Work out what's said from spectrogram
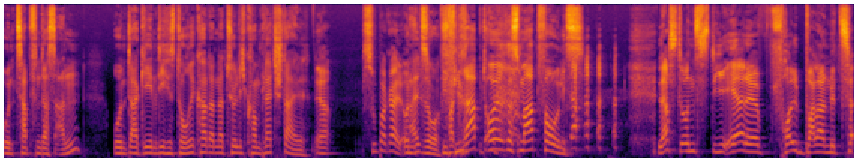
und zapfen das an. Und da gehen die Historiker dann natürlich komplett steil. Ja, super geil. Und Also, vergrabt eure Smartphones. Lasst uns die Erde vollballern mit,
